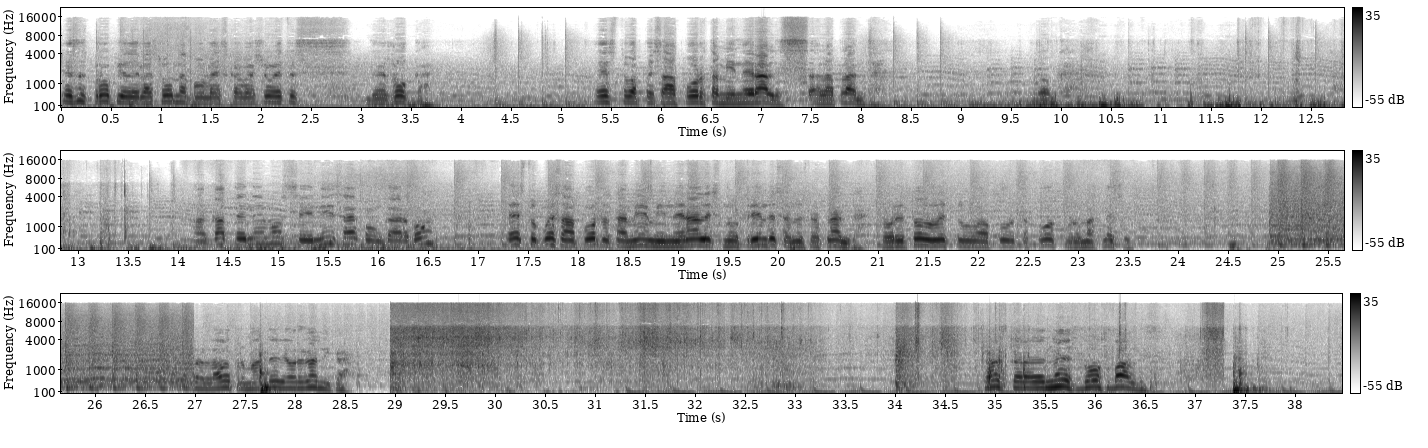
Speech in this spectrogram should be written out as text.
Eso es propio de la zona por la excavación. Esto es de roca. Esto pues aporta minerales a la planta. Roca. Acá tenemos ceniza con carbón esto pues aporta también minerales, nutrientes a nuestra planta. Sobre todo esto aporta fósforo, magnesio. Para la otra materia orgánica. Cáscara de nuez, dos baldes.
